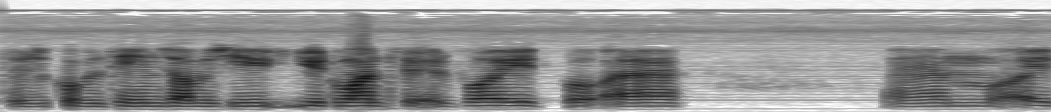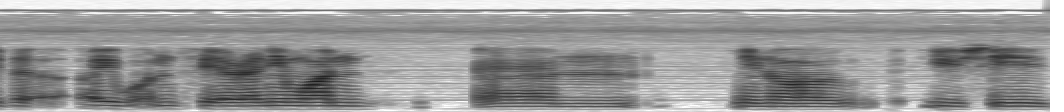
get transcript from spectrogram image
There's a couple of teams obviously you'd want to avoid, but uh, um, I I wouldn't fear anyone. Um, you know, you see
